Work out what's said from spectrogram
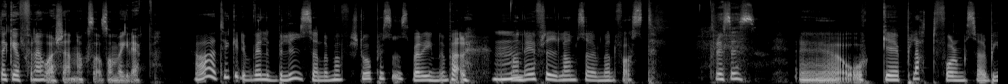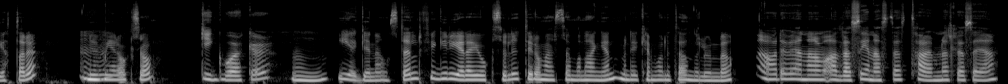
dök upp för några år sedan också som begrepp. Ja, jag tycker det är väldigt belysande. Man förstår precis vad det innebär. Mm. Man är frilansare men fast. Precis. Eh, och eh, plattformsarbetare Mm. numera också. Gigworker. Mm. Egenanställd figurerar ju också lite i de här sammanhangen, men det kan vara lite annorlunda. Ja, det är en av de allra senaste termerna skulle jag säga.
